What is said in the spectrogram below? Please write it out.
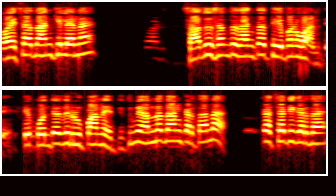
पैसा दान केल्यानं साधू संत सांगतात ते पण वाढते. ते कोणत्या तरी रूपाने येते तुम्ही अन्नदान करता ना. कशासाठी करताय.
